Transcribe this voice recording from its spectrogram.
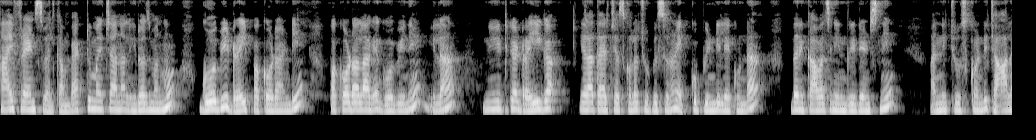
Hi friends welcome back to my channel. ఈరోజు మనము గోబీ డ్రై పకోడా అండి. పకోడా లాగే గోబీని ఇలా నీట్గా డ్రైగా ఎలా తయారు చేసుకోవాలో చూపిస్తున్నాను. ఎక్కువ పిండి లేకుండా దానికి కావాల్సిన ఇంగ్రీడియంట్స్ని అన్నీ చూసుకోండి. చాలా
